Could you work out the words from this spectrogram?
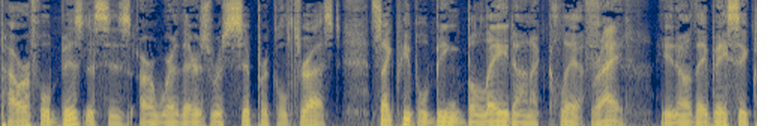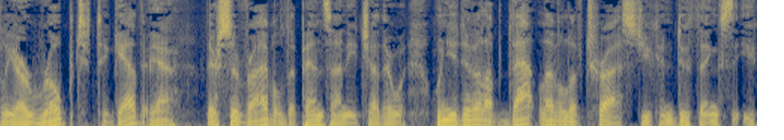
powerful businesses are where there's reciprocal trust. It's like people being belayed on a cliff. Right. You know, they basically are roped together. Yeah. Their survival depends on each other. When you develop that level of trust, you can do things that you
